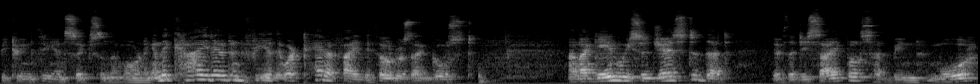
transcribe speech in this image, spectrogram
between three and six in the morning. And they cried out in fear. They were terrified. They thought it was a ghost. And again, we suggested that if the disciples had been more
